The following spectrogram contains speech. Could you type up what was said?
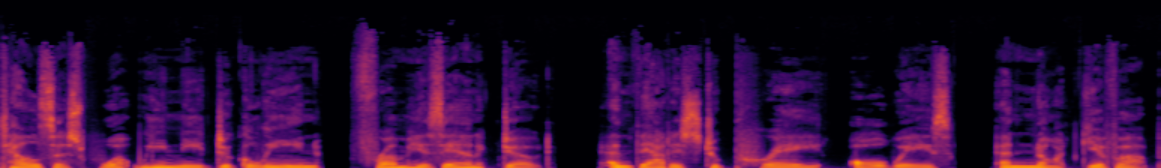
tells us what we need to glean from his anecdote, and that is to pray always and not give up.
